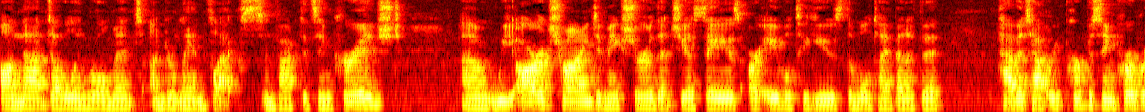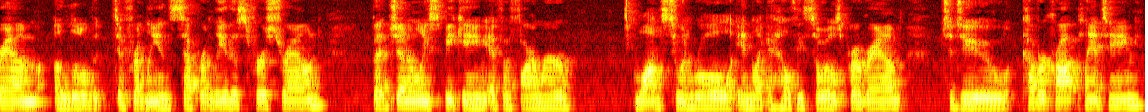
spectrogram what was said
on that double enrollment under Landflex. In fact, it's encouraged. Um, we are trying to make sure that GSAs are able to use the multi benefit habitat repurposing program a little bit differently and separately this first round. But generally speaking, if a farmer wants to enroll in like a healthy soils program to do cover crop planting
